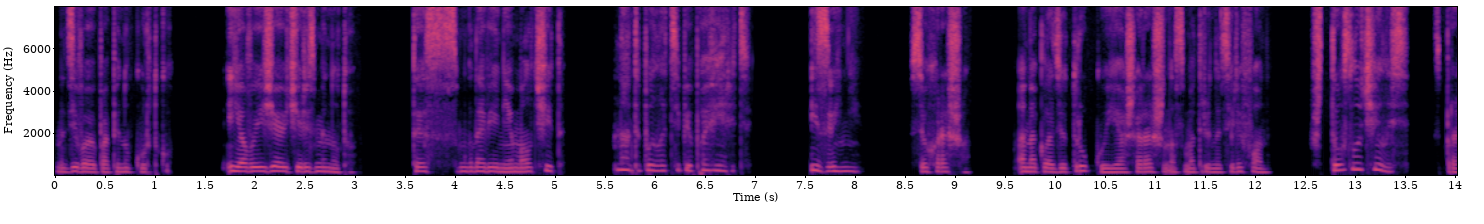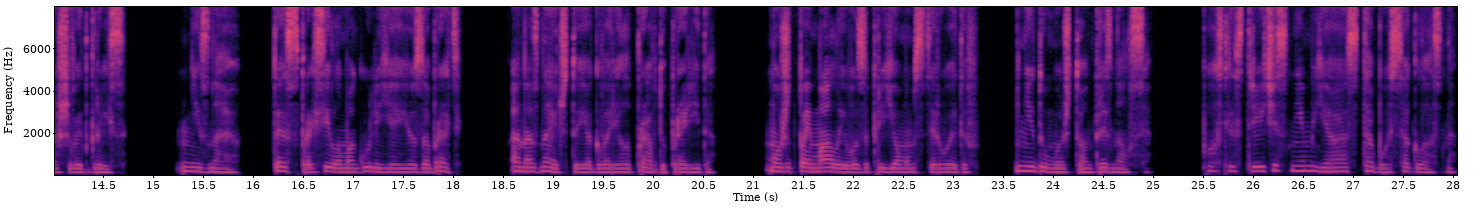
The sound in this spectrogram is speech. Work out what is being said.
Надеваю папину куртку. Я выезжаю через минуту. Тесс с мгновением молчит. «Надо было тебе поверить. Извини. Все хорошо». Она кладет трубку, и я ошарашенно смотрю на телефон. «Что случилось?» — спрашивает Грейс. «Не знаю. Тесс спросила, могу ли я ее забрать. Она знает, что я говорила правду про Рида. Может, поймала его за приемом стероидов. Не думаю, что он признался. После встречи с ним я с тобой согласна.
